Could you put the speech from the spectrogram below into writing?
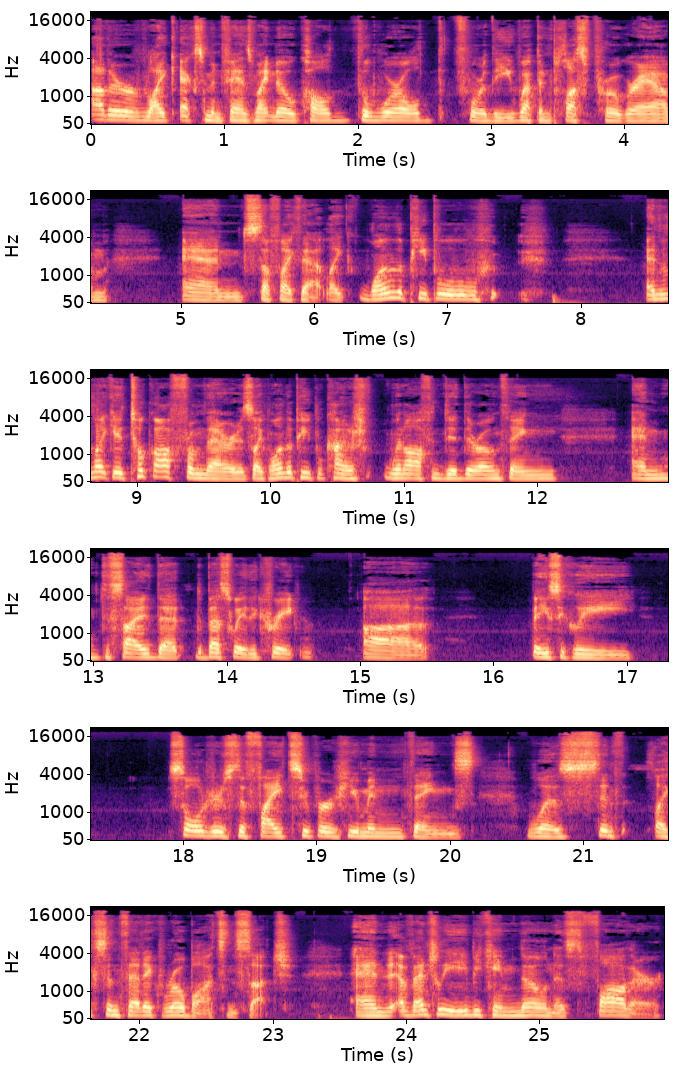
other like X Men fans might know, called the world for the Weapon Plus program and stuff like that. Like one of the people, who, and like it took off from there. Is like one of the people kind of went off and did their own thing, and decided that the best way to create, uh, basically soldiers to fight superhuman things was synth- like synthetic robots and such. And eventually he became known as Father.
